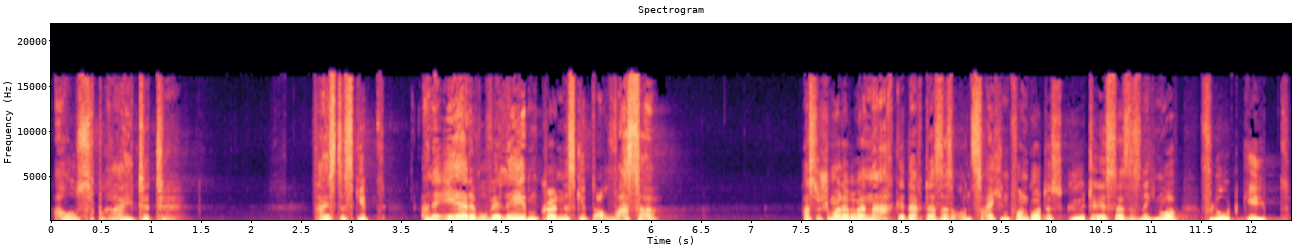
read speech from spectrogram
ausbreitete. Das heißt, es gibt eine Erde, wo wir leben können. Es gibt auch Wasser. Hast du schon mal darüber nachgedacht, dass es auch ein Zeichen von Gottes Güte ist, dass es nicht nur Flut gibt,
